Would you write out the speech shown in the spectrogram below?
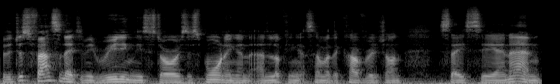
But it just fascinated me reading these stories this morning and, and looking at some of the coverage on, say, CNN,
